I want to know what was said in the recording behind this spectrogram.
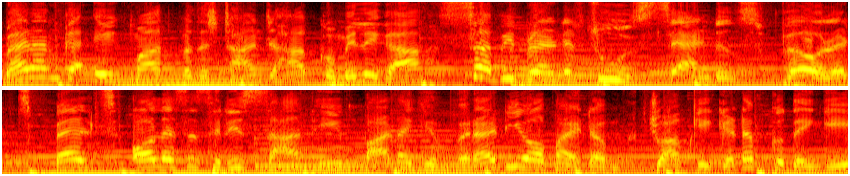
बैरन का एकमात्र प्रतिष्ठान जहाँ आपको मिलेगा सभी branded shoes sandals wallets belts और एसेसरीज साथ ही बाटा की वैरायटी ऑफ़ आइटम जो आपके गेटअप को देंगे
